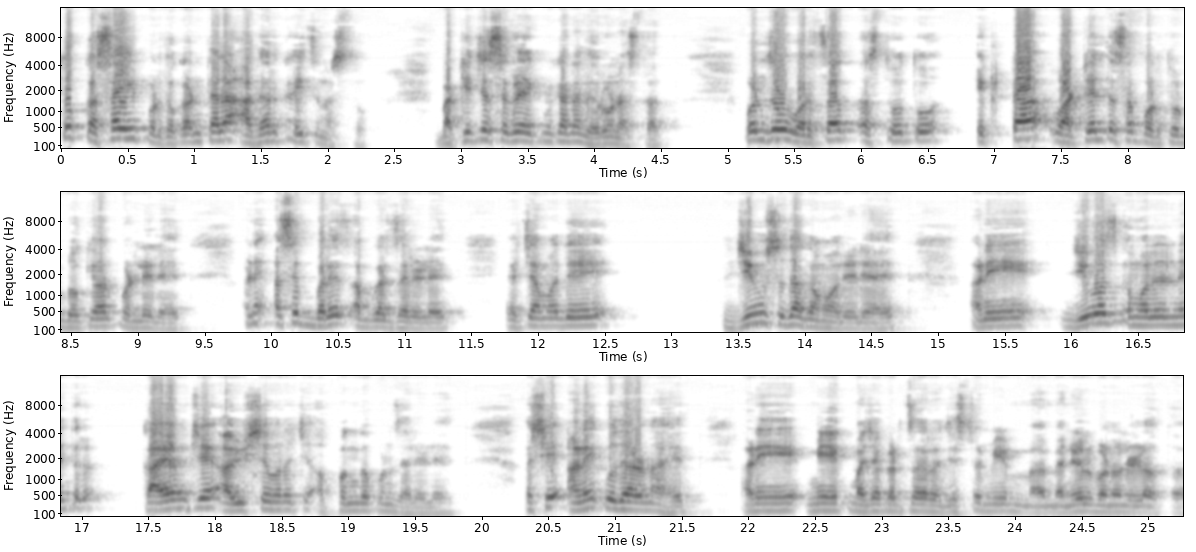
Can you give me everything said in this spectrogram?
तो कसाही पडतो कारण त्याला आधार काहीच नसतो. बाकीचे सगळे एकमेकांना धरून असतात. पण जो वरचा असतो तो एकटा वाटेल तसा पडतो डोक्यावर पडलेले आहेत. आणि असे बरेच अपघात झालेले आहेत. याच्यामध्ये जीव सुद्धा गमावलेले आहेत. आणि जीवच गमावलेले नाही तर कायमचे आयुष्यभराचे अपंग पण झालेले आहेत. अशी अनेक उदाहरणं आहेत. आणि मी एक माझ्याकडचं रजिस्टर मी मॅन्युअल बनवलेलं होतं.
